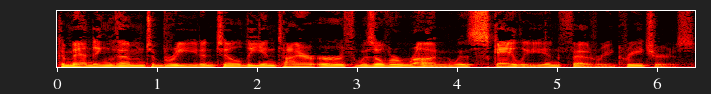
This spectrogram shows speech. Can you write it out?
commanding them to breed until the entire earth was overrun with scaly and feathery creatures.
